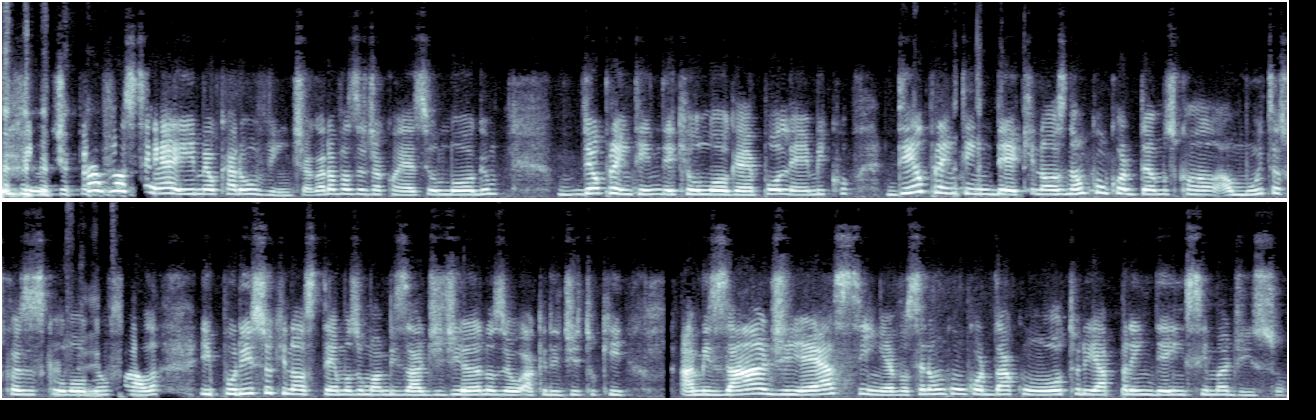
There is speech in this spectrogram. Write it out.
Ouvinte, pra você aí, meu caro ouvinte, agora você já conhece o Logan, deu pra entender que o Logan é polêmico, deu pra entender que nós não concordamos com muitas coisas que o Logan Perfeito. fala, e por isso que nós temos uma amizade de anos, eu acredito que amizade é assim, é você não concordar com o outro e aprender em cima disso.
